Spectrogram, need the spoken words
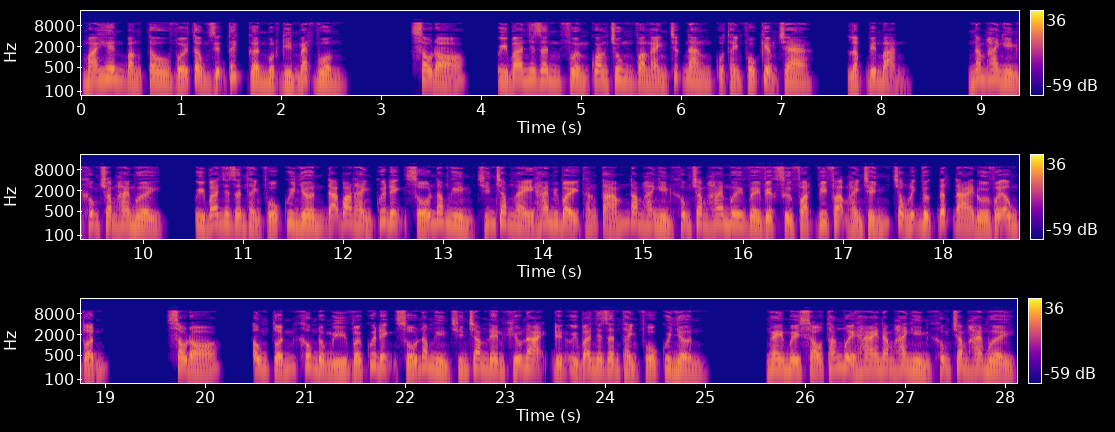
mái hiên bằng tâu với tổng diện tích gần 1.000 m2. Sau đó, Ủy ban nhân dân phường Quang Trung và ngành chức năng của thành phố kiểm tra, lập biên bản. Năm 2020, Ủy ban nhân dân thành phố Quy Nhơn đã ban hành quyết định số 5900 ngày 27 tháng 8 năm 2020 về việc xử phạt vi phạm hành chính trong lĩnh vực đất đai đối với ông Tuấn. Sau đó, ông Tuấn không đồng ý với quyết định số 5900 nên khiếu nại đến Ủy ban nhân dân thành phố Quy Nhơn. Ngày 16 tháng 12 năm 2020,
